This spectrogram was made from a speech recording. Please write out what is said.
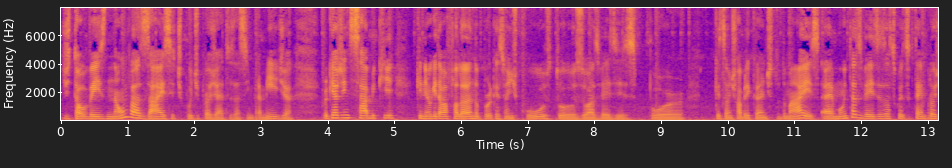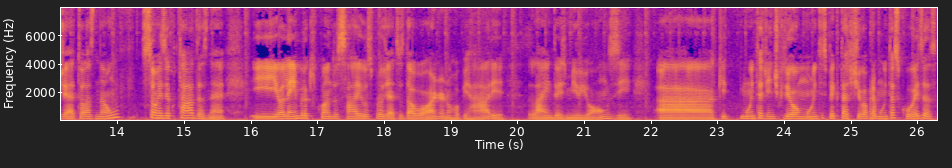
de talvez não vazar esse tipo de projetos assim para mídia, porque a gente sabe que que nem o que tava falando por questões de custos ou às vezes por questão de fabricante e tudo mais, é, muitas vezes as coisas que estão em projeto elas não são executadas, né? E eu lembro que quando saiu os projetos da Warner no Hopi Hari, lá em 2011, ah, que muita gente criou muita expectativa para muitas coisas,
